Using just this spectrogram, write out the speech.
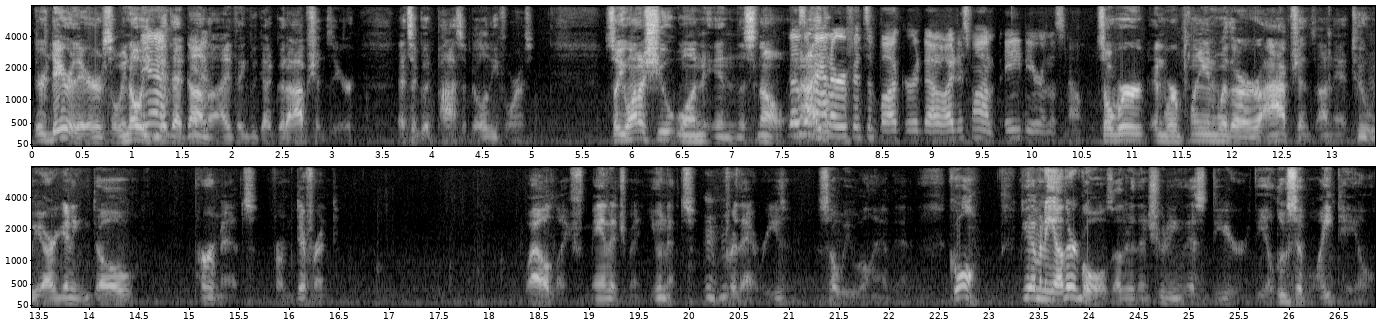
there's deer there, so we know we can get that done. yeah. I think we got good options here. That's a good possibility for us. So you want to shoot one in the snow? Doesn't I- matter if it's a buck or a doe. I just want a deer in the snow. So we're and we're playing with our options on that too. We mm-hmm. are getting doe permits from different wildlife management units Mhm. for that reason. So we will have that. Cool. Do you have any other goals other than shooting this deer, the elusive whitetail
